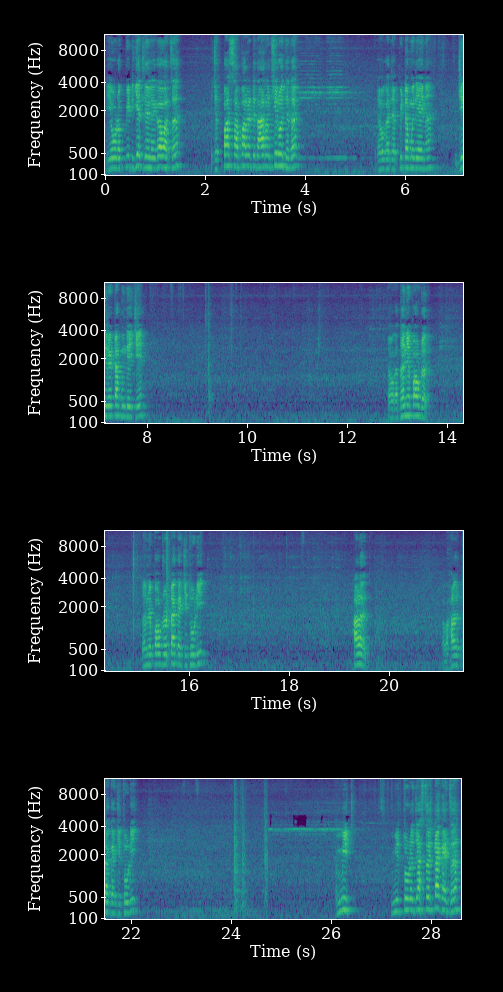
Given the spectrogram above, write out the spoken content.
एवढं पीठ घेतलेलं आहे गव्हाचं. त्याच्यात पाच सहा पराठे तर आरामशीर होते तर. हे बघा त्या पिठामध्ये आहे ना जिरे टाकून द्यायचे. हे बघा धने पावडर. धने पावडर टाकायची थोडी. हळद. हळद टाकायची थोडी. मीठ. मीठ थोडं जास्तच टाकायचं.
